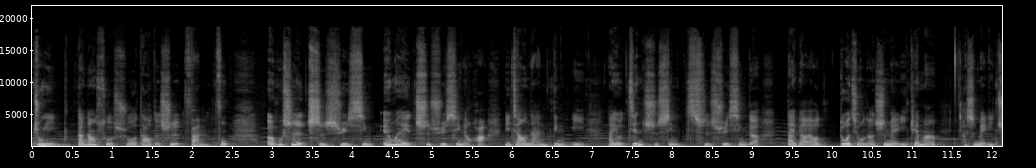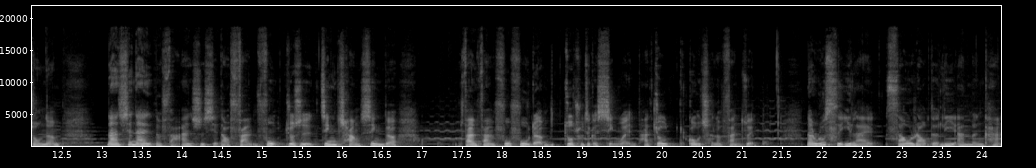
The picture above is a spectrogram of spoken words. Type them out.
注意，刚刚所说到的是反复，而不是持续性，因为持续性的话比较难定义。那有坚持性、持续性的，代表要多久呢？是每一天吗？还是每一周呢？那现在的法案是写到反复，就是经常性的。反反复复的做出这个行为，它就构成了犯罪。那如此一来，骚扰的立案门槛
